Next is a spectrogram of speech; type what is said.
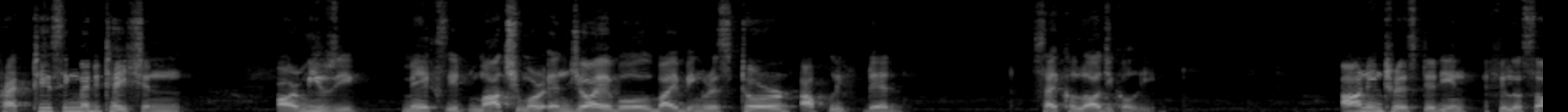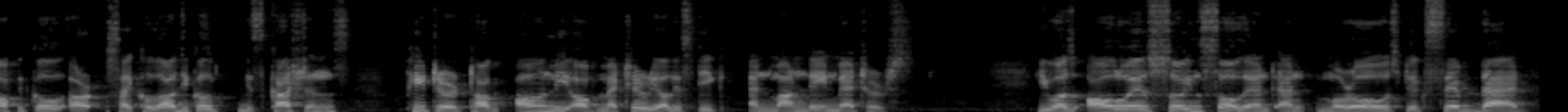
practicing meditation or music makes it much more enjoyable by being restored, uplifted psychologically. Uninterested in philosophical or psychological discussions, Peter talked only of materialistic and mundane matters. He was always so insolent and morose to accept that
